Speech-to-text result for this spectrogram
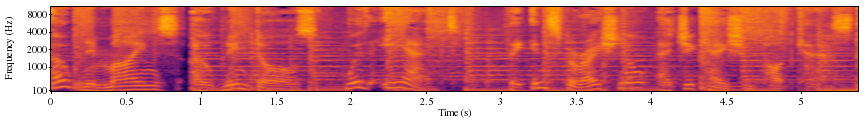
Opening Minds, Opening Doors with E-ACT, the Inspirational Education Podcast.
